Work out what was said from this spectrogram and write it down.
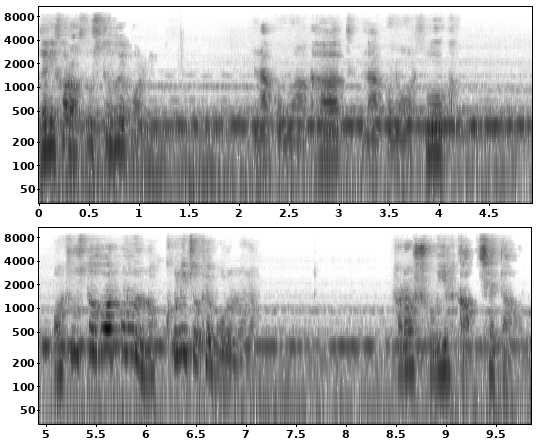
জেনিফার অসুস্থ হয়ে পড়ে। না কোনো আঘাত, না কোনো অসুখ। অসুস্থ হওয়ার কোনো লক্ষণই চোখে পড়ল না। সারা শরীর কাঁপছে তাও।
